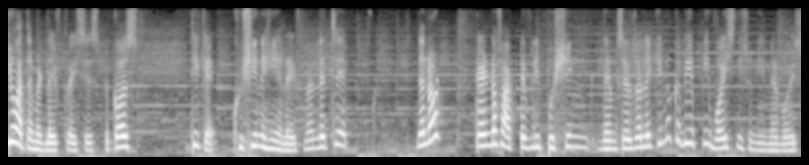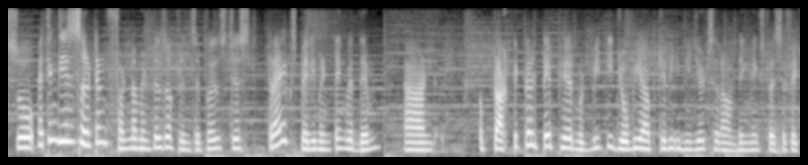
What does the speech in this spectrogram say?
क्यों आता है मिड लाइफ क्राइसिस बिकॉज़ ठीक है, खुशी नहीं है लाइफ में। Let's say they not kind of actively pushing themselves और लाइक यू नो कभी अपनी वॉइस नहीं सुनी inner voice so I think these certain fundamentals और principles just try experimenting with them and practical tip here would भी कि जो भी आपके भी इमीडिएट सराउंडिंग में एक स्पेसिफिक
